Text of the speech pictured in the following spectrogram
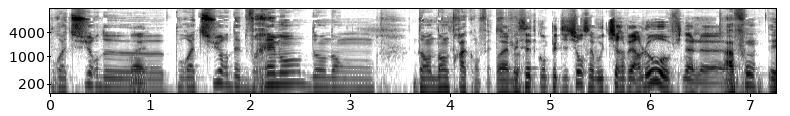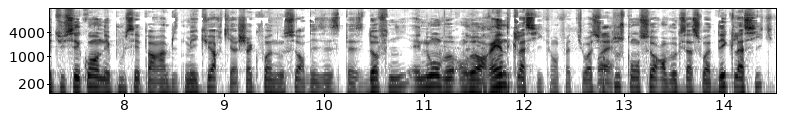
pour être sûr de, pour être sûr d'être vraiment dans, dans, dans, dans le track en fait. Ouais, mais cette compétition, ça vous tire vers le haut au final. euh. À fond. Et tu sais quoi, on est poussé par un beatmaker qui à chaque fois nous sort des espèces d'ovnis. Et nous, on veut, on veut rien de classique en fait. Tu vois, sur Ouais. tout ce qu'on sort, on veut que ça soit des classiques.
